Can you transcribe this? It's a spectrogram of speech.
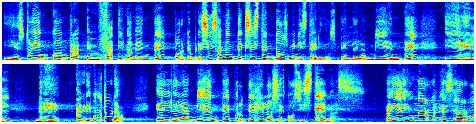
y estoy en contra enfáticamente porque precisamente existen dos ministerios, el del ambiente y el de agricultura. El del ambiente protege los ecosistemas. Ahí hay un árbol, ese árbol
